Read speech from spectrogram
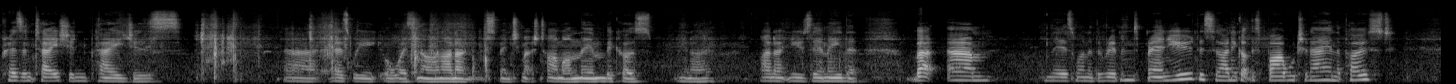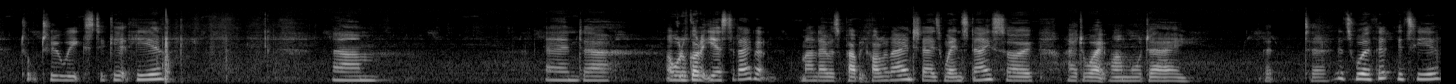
Presentation pages uh, as we always know and I don't spend too much time on them because you know I don't use them either. But um, there's one of the ribbons brand new. This I only got this Bible today in the post. Took two weeks to get here. Um, and uh, I would have got it yesterday but Monday was a public holiday and today's Wednesday so I had to wait one more day. But uh, it's worth it. It's here.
